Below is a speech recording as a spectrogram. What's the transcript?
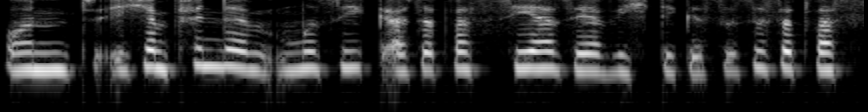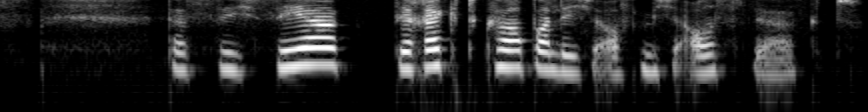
und ich empfinde Musik als etwas sehr, sehr Wichtiges. Es ist etwas, das sich sehr direkt körperlich auf mich auswirkt.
